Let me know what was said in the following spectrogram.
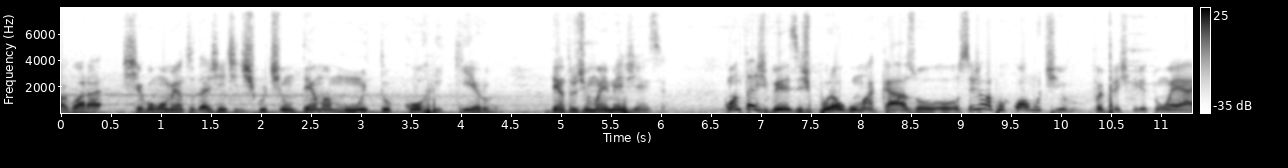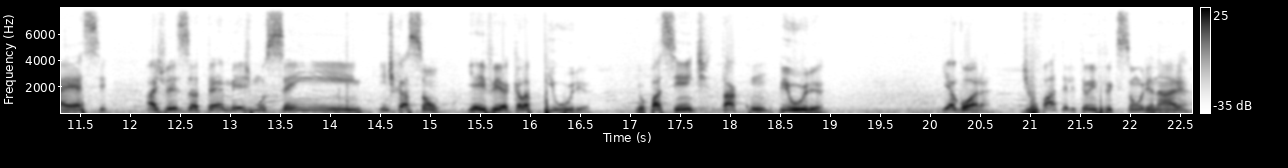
Agora chegou o momento da gente discutir um tema muito corriqueiro dentro de uma emergência. Quantas vezes, por algum acaso, ou, ou seja lá por qual motivo, foi prescrito um EAS, às vezes até mesmo sem indicação, e aí veio aquela piúria. Meu paciente está com piúria. E agora? De fato ele tem uma infecção urinária?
